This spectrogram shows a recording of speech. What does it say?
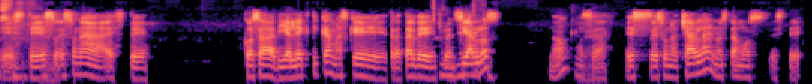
este, es, es una este, cosa dialéctica más que tratar de influenciarlos, ¿no? O sea, es, es una charla, no estamos este,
